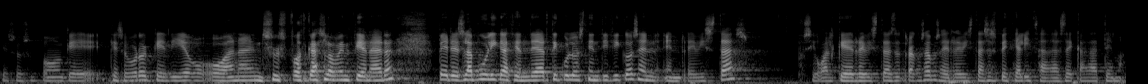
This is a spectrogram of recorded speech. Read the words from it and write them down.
que eso supongo que, seguro que Diego o Ana en sus podcasts lo mencionaron, pero es la publicación de artículos científicos en, en revistas, pues igual que revistas de otra cosa, pues hay revistas especializadas de cada tema.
